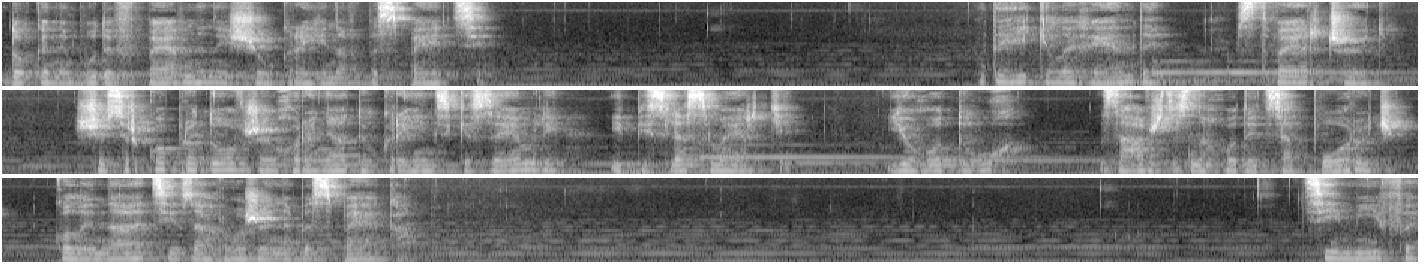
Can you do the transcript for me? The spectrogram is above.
доки не буде впевнений, що Україна в безпеці. Деякі легенди стверджують, що Сірко продовжує охороняти українські землі і після смерті. Його дух завжди знаходиться поруч, коли нації загрожує небезпека. Ці міфи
